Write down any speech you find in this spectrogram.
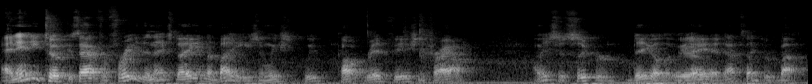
and then he took us out for free the next day in the bays, and we we caught redfish and trout. I mean, it's a super deal that we Yeah. had. I think it was about,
